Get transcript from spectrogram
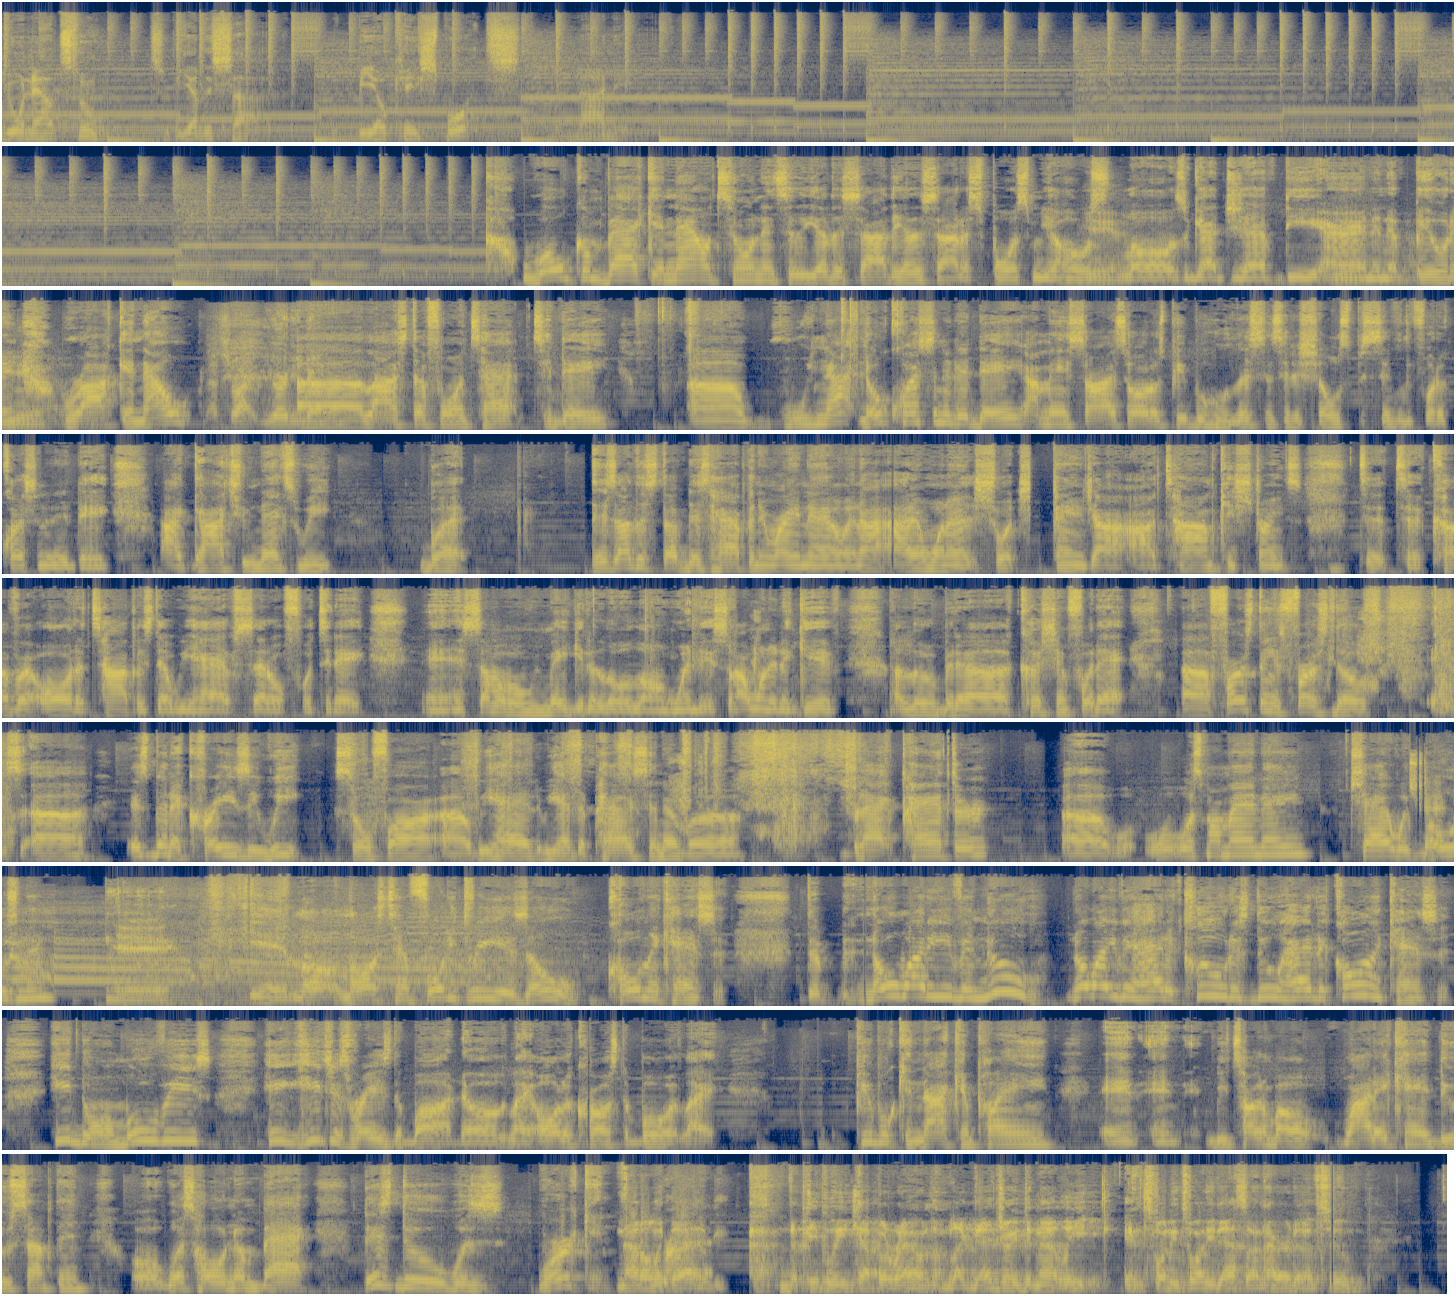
You are now tuned to the other side with BOK Sports 980. Welcome back and now tune into the other side, the other side of sports. I'm your host, Yeah. Laws. We got Jeff D. Aaron in the building, Yeah. rocking out. That's right. You already know. Uh, a lot of stuff on tap today. Uh, we not no question of the day. I mean, sorry to all those people who listen to the show specifically for the question of the day. I got you next week, but there's other stuff that's happening right now, and I, I didn't want to shortchange our, our time constraints to to cover all the topics that we have settled for today, and, and some of them we may get a little long winded. So I wanted to give a little bit of uh, cushion for that. Uh, first things first, though, is uh, it's been a crazy week so far. Uh, we had we had the passing of uh, Black Panther. Uh, wh- wh- what's my man name? Chadwick Boseman. Yeah. Yeah, lo- lost him. 43 years old, colon cancer. The nobody even knew. Nobody even had a clue this dude had the colon cancer. He doing movies. He he just raised the bar, dog. Like all across the board. Like people cannot complain and and be talking about why they can't do something or what's holding them back. This dude was working. Not only grinding. that, the people he kept around him, like that joint did not leak. In 2020, that's unheard of too.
